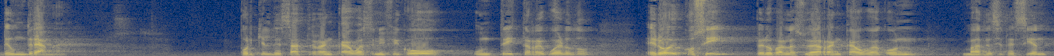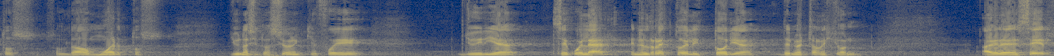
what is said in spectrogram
de un drama porque el desastre de Rancagua significó un triste recuerdo, heroico sí, pero para la ciudad de Rancagua con más de 700 soldados muertos y una situación que fue, yo diría, secuelar en el resto de la historia de nuestra región. Agradecer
